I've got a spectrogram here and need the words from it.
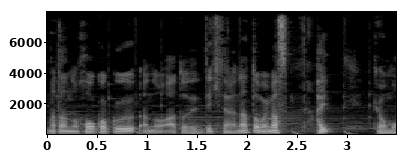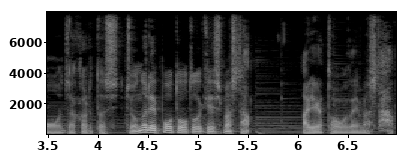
またあの報告、あの、後でできたらなと思います。はい。今日もジャカルタ出張のレポートをお届けしました。ありがとうございました。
